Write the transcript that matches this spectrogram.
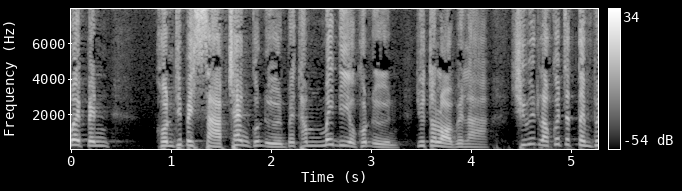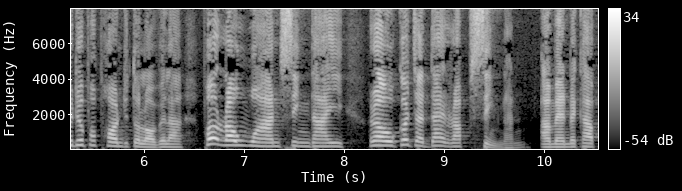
ไม่เป็น คนที่ไปสาบแช่งคนอื่น ไปทำไม่ดีกับคนอื่น อยู่ตลอดเวลา ชีวิตเราก็จะเต็มไปด้วยพระพรอยู่ตลอดเวลา เพราะเราหวานสิ่งใดเราก็จะได้รับสิ่งนั้นอามันไหมครับ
